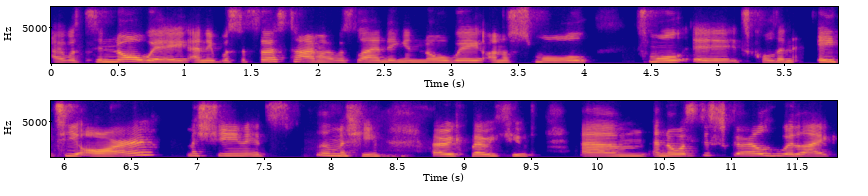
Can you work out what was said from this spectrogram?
i was in norway and it was the first time i was landing in norway on a small small uh, it's called an atr machine. It's little machine, very very cute. Um, and there was this girl who was like,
